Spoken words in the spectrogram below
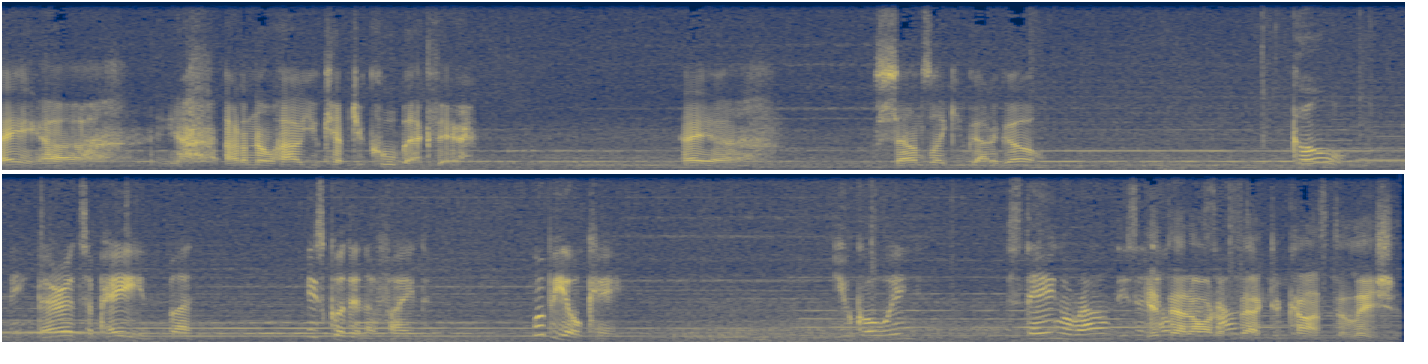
Hey, uh, I don't know how you kept your cool back there. Hey, uh, sounds like you gotta go. Go. Make Barrett's a pain, but he's good in a fight. We'll be okay. You going? Staying around isn't Get that artifact to. Constellation.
